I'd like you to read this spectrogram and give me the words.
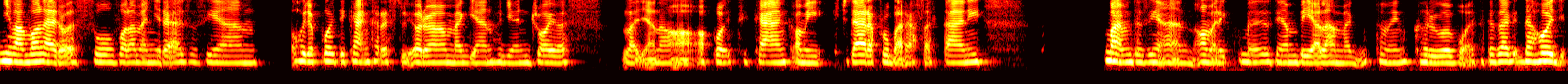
Nyilván van erről szó valamennyire ez az ilyen, hogy a politikán keresztül öröm, meg ilyen, hogy ilyen joyous legyen a, a politikánk, ami kicsit erre próbál reflektálni, mármint az ilyen, Amerik, az ilyen BLM, meg tudom én, körül voltak ezek, de hogy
